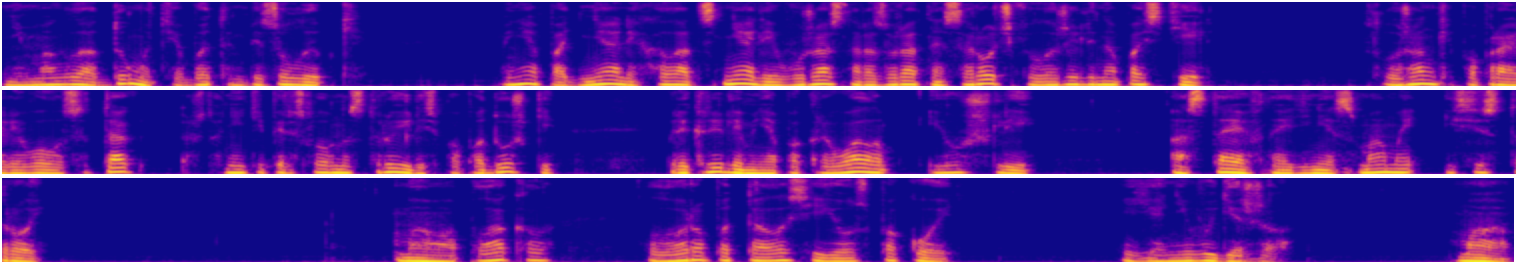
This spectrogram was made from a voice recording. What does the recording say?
не могла думать об этом без улыбки. Меня подняли, халат сняли и в ужасно развратной сорочке уложили на постель. Служанки поправили волосы так, что они теперь словно струились по подушке, прикрыли меня покрывалом и ушли, оставив наедине с мамой и сестрой. Мама плакала, Лора пыталась ее успокоить. Я не выдержал. «Мам,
